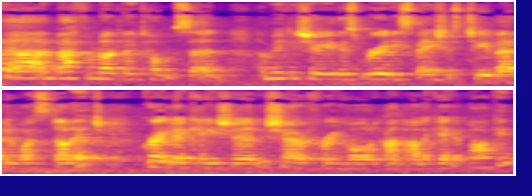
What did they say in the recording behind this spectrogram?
there, I'm Beth from Ludlow Thompson. I'm here to show you this really spacious two bed in West Dulwich. Great location, share a freehold and allocated parking.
